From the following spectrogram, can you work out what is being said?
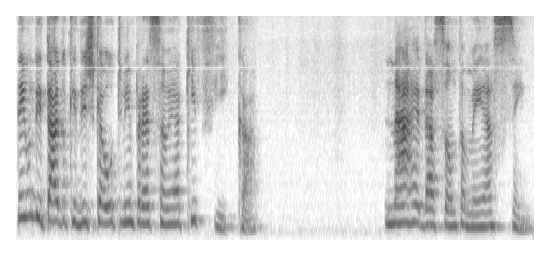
Tem um ditado que diz que a última impressão é a que fica. Na redação também é assim.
